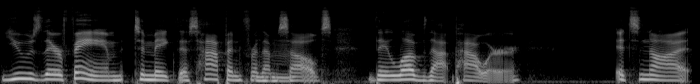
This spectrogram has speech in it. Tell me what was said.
use their fame to make this happen for mm-hmm. themselves. They love that power. It's not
